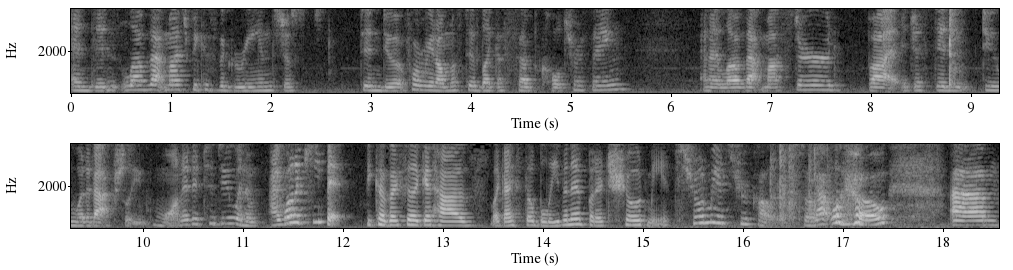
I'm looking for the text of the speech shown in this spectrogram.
and didn't love that much because the greens just didn't do it for me. It almost did like a subculture thing. And I love that mustard, but it just didn't do what it actually wanted it to do. And I want to keep it because I feel like it has, like I still believe in it, but it showed me. It showed me its true colors. So that will go. Um,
